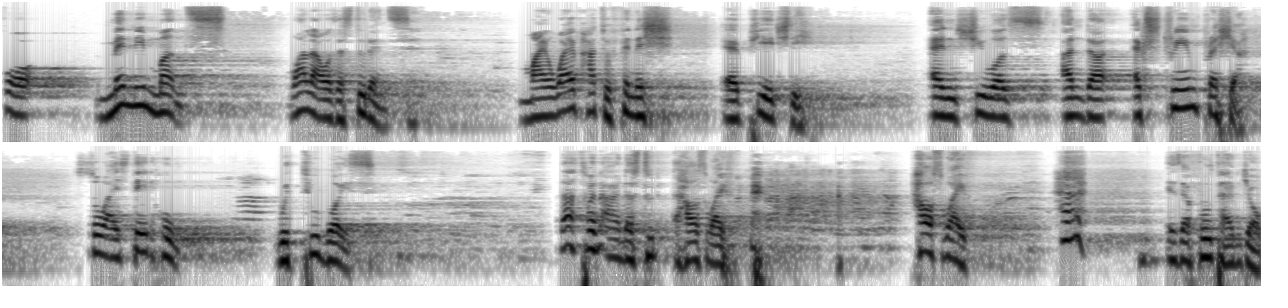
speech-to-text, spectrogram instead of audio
for many months while I was a student, my wife had to finish a PhD and she was under extreme pressure so I stayed home with two boys. That's when I understood a housewife. housewife huh, is a full time job.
